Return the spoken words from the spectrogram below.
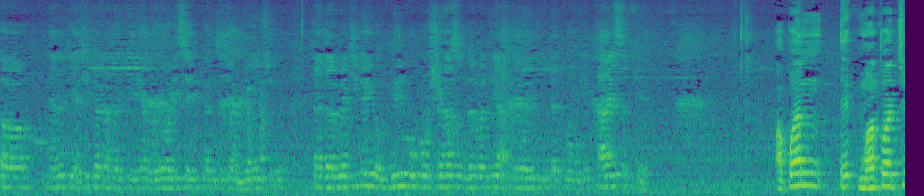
केली अंगणवाडी सेविकांचं जे आंदोलन सुरू त्या दरम्यानची काही गंभीर कुपोषणासंदर्भातली आकडेवारी मांडली काय सत्य आहे? आपण एक महत्वाची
